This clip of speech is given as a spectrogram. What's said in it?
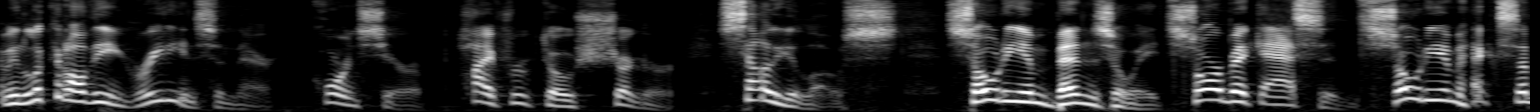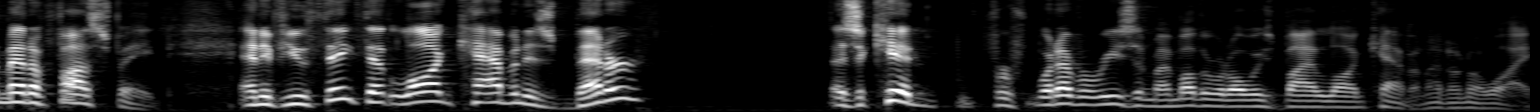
I mean, look at all the ingredients in there corn syrup, high fructose sugar, cellulose, sodium benzoate, sorbic acid, sodium hexametaphosphate. And if you think that log cabin is better, as a kid, for whatever reason, my mother would always buy log cabin. I don't know why.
